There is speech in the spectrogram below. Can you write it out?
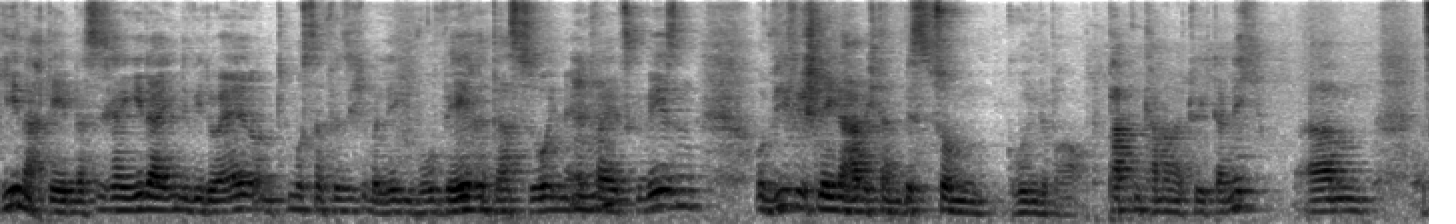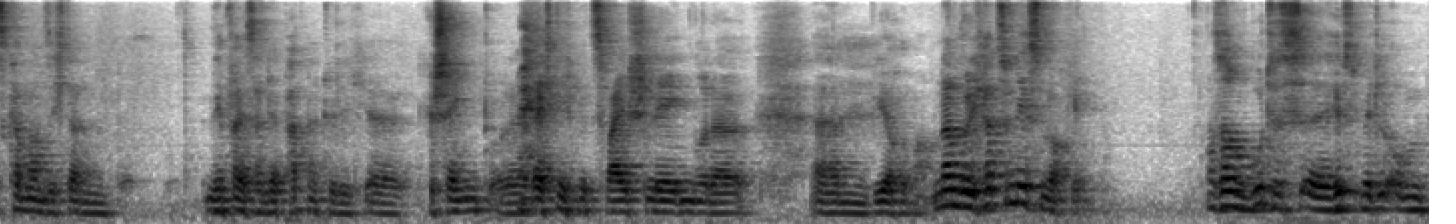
je nachdem. Das ist ja jeder individuell und muss dann für sich überlegen, wo wäre das so in etwa mhm. jetzt gewesen und wie viele Schläge habe ich dann bis zum Grün gebraucht. Patten kann man natürlich dann nicht. Ähm, das kann man sich dann, in dem Fall ist dann der Putt natürlich äh, geschenkt oder rechtlich mit zwei Schlägen oder ähm, wie auch immer. Und dann würde ich halt zum nächsten Loch gehen. Das ist auch ein gutes äh, Hilfsmittel, um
